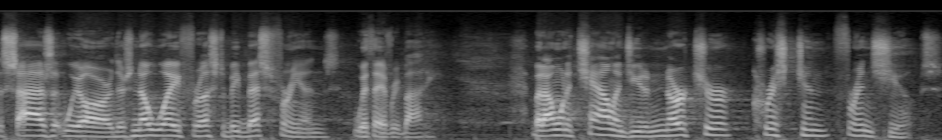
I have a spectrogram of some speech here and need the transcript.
the size that we are, there's no way for us to be best friends with everybody. But I want to challenge you to nurture Christian friendships.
